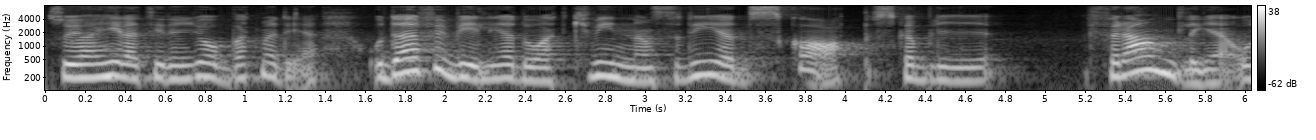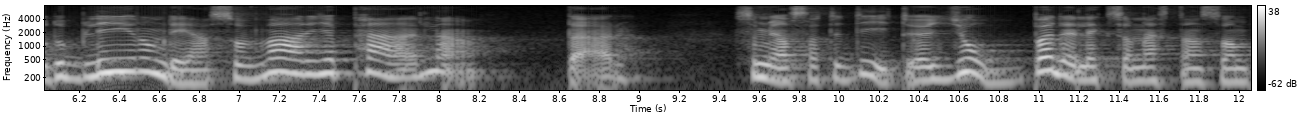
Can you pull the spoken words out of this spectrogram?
så jag har hela tiden jobbat med det. Och därför vill jag då att kvinnans redskap ska bli förandliga och då blir de det. Så varje pärla där som jag satte dit och jag jobbade liksom nästan som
